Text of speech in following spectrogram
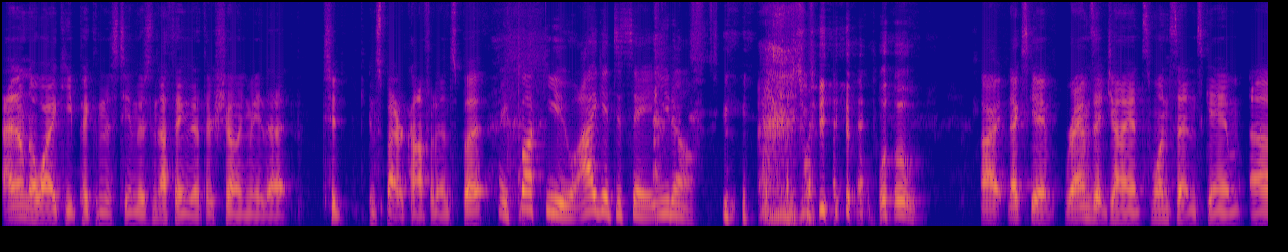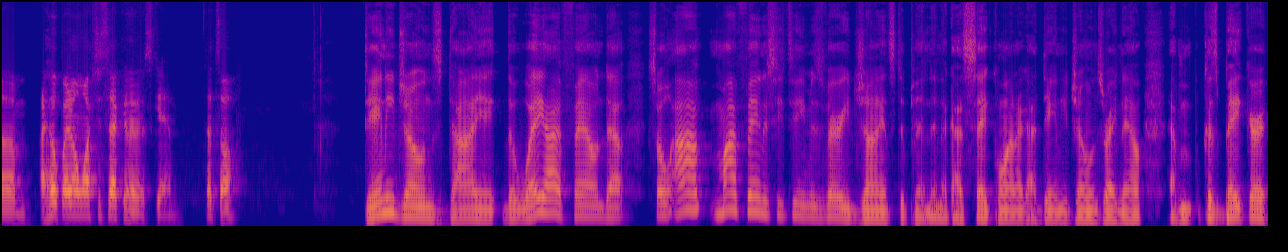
I don't know why I keep picking this team. There's nothing that they're showing me that should inspire confidence. But Hey, fuck you. I get to say it. You don't. Whoa. all right, next game: Rams at Giants. One sentence game. Um, I hope I don't watch a second of this game. That's all. Danny Jones dying. The way I found out, so I my fantasy team is very Giants dependent. I got Saquon, I got Danny Jones right now um, because Baker.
